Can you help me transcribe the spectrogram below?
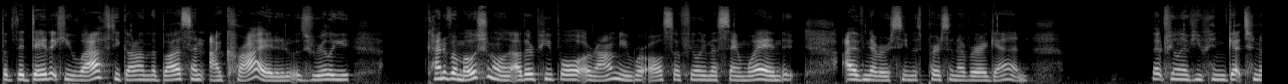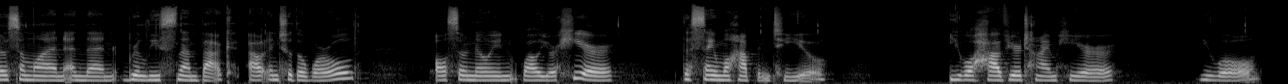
But the day that he left, he got on the bus, and I cried, and it was really kind of emotional and other people around me were also feeling the same way and I've never seen this person ever again that feeling of you can get to know someone and then release them back out into the world. Also, knowing while you're here, the same will happen to you. You will have your time here. You will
